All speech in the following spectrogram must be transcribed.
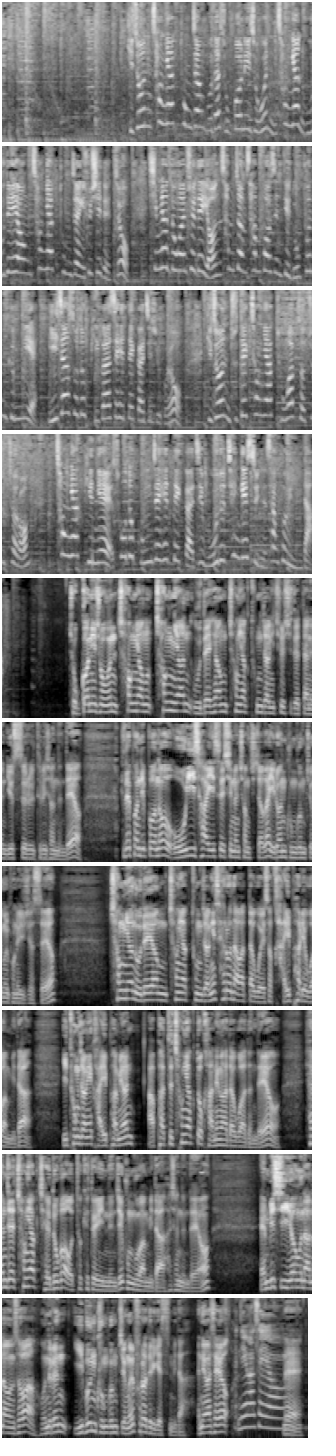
기존 청약 통장보다 조건이 좋은 청년 우대형 청약 통장이 출시됐죠. 10년 동안 최대 연 3.3%의 높은 금리에 이자 소득 비과세 혜택까지 주고요. 기존 주택 청약 종합저축처럼 청약 기내 소득 공제 혜택까지 모두 챙길 수 있는 상품입니다. 조건이 좋은 청년, 청년 우대형 청약 통장이 출시됐다는 뉴스를 들으셨는데요. 휴대폰 뒷번호 5242 쓰시는 청취자가 이런 궁금증을 보내주셨어요. 청년 우대형 청약 통장이 새로 나왔다고 해서 가입하려고 합니다. 이 통장에 가입하면 아파트 청약도 가능하다고 하던데요. 현재 청약 제도가 어떻게 되어 있는지 궁금합니다 하셨는데요. MBC 이영은 아나운서와 오늘은 이분 궁금증을 풀어드리겠습니다. 안녕하세요. 안녕하세요. 네.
